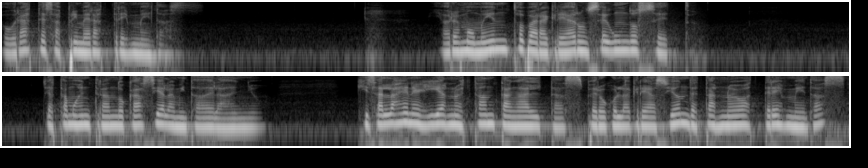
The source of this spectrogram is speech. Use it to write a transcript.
Lograste esas primeras tres metas. Ahora es momento para crear un segundo set. Ya estamos entrando casi a la mitad del año. Quizás las energías no están tan altas, pero con la creación de estas nuevas tres metas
